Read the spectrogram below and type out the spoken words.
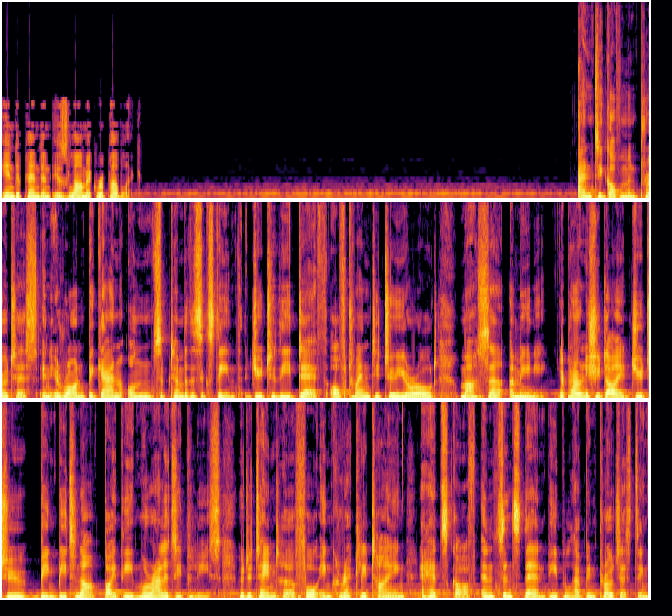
Independent Islamic Republic. Anti-government protests in Iran began on September the 16th due to the death of 22-year-old Mahsa Amini. Apparently she died due to being beaten up by the morality police who detained her for incorrectly tying a headscarf and since then people have been protesting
